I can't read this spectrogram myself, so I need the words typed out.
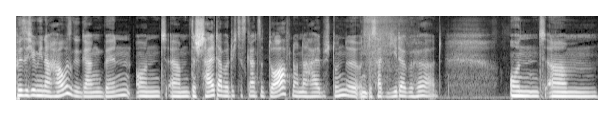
bis ich irgendwie nach Hause gegangen bin und ähm, das schallte aber durch das ganze Dorf noch eine halbe Stunde und das hat jeder gehört. Und ähm,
